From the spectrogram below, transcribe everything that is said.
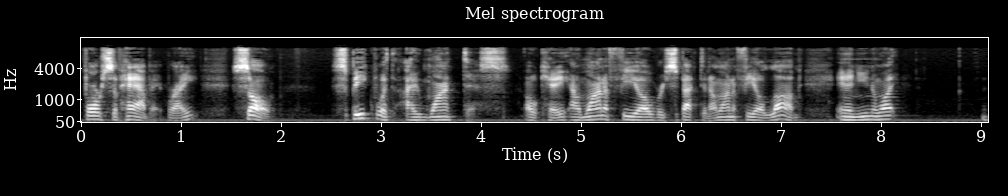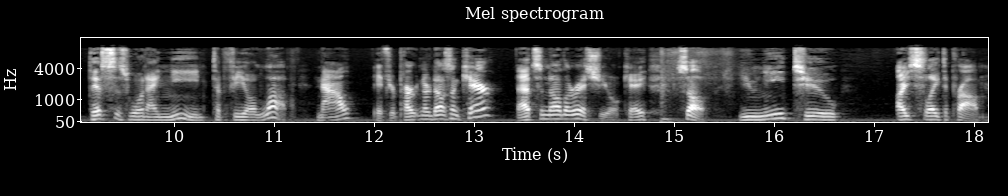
Force of habit, right? So, Speak with, I want this. Okay. I want to feel respected. I want to feel loved. And you know what? This is what I need to feel loved. Now, if your partner doesn't care, that's another issue. Okay. So you need to isolate the problem.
